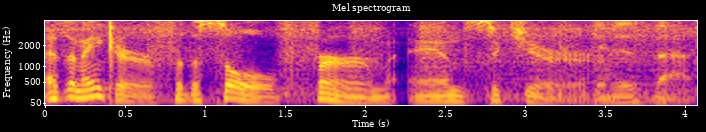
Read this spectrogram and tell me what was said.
as an anchor for the soul, firm and secure." It is that.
